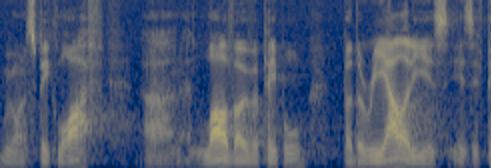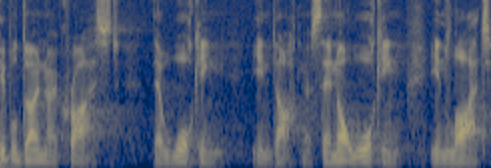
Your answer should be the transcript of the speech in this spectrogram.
we wanna speak life uh, and love over people. But the reality is, is if people don't know Christ, they're walking in darkness. They're not walking in light.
